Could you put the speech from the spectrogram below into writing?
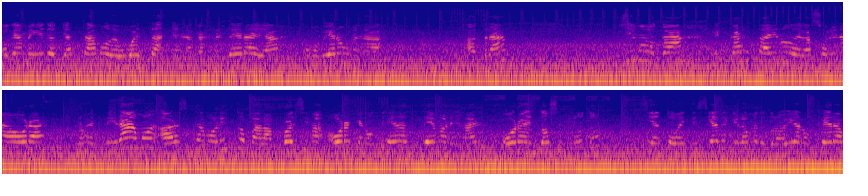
Ok amiguitos, ya estamos de vuelta en la carretera, ya como vieron en la atrás. Pusimos acá, el carro está lleno de gasolina ahora, nos estiramos, ahora sí estamos listos para la próxima hora que nos queda de manejar, hora en 12 minutos, 127 kilómetros todavía nos queda.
